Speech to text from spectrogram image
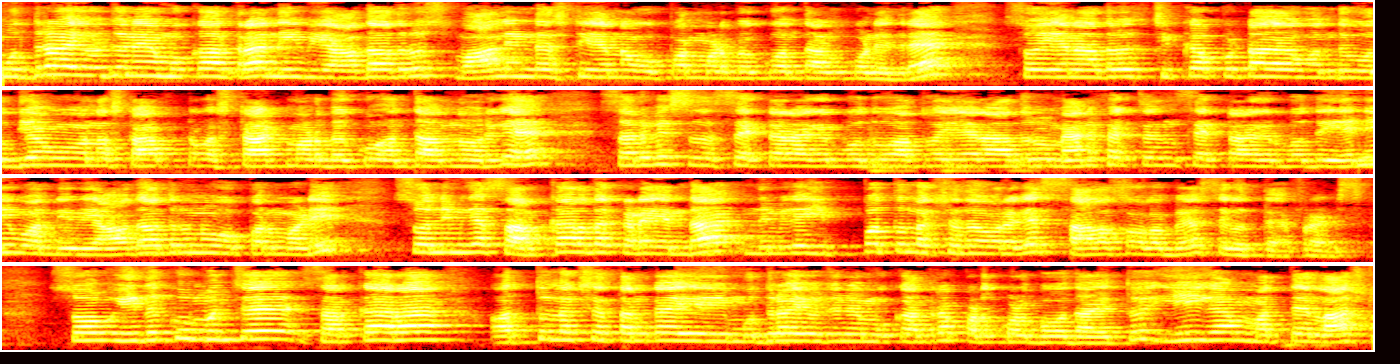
ಮುದ್ರಾ ಯೋಜನೆಯ ಮುಖಾಂತರ ನೀವು ಯಾವ್ದಾದ್ರು ಸ್ಮಾಲ್ ಇಂಡಸ್ಟ್ರಿಯನ್ನ ಓಪನ್ ಮಾಡಬೇಕು ಅಂತ ಅನ್ಕೊಂಡಿದ್ರೆ ಸೊ ಏನಾದರೂ ಚಿಕ್ಕ ಪುಟ್ಟ ಒಂದು ಉದ್ಯಮವನ್ನ ಸ್ಟಾರ್ಟ್ ಸ್ಟಾರ್ಟ್ ಮಾಡಬೇಕು ಅಂತ ಅನ್ನೋರಿಗೆ ಸರ್ವಿಸ್ ಸೆಕ್ಟರ್ ಆಗಿರ್ಬೋದು ಅಥವಾ ಏನಾದರೂ ಮ್ಯಾನುಫ್ಯಾಕ್ಚರಿಂಗ್ ಸೆಕ್ಟರ್ ಆಗಿರ್ಬೋದು ಎನಿ ಒನ್ ನೀವು ಯಾವ್ದಾದ್ರೂ ಓಪನ್ ಮಾಡಿ ಸೊ ನಿಮಗೆ ಸರ್ಕಾರದ ಕಡೆಯಿಂದ ನಿಮಗೆ ಇಪ್ಪತ್ತು ಲಕ್ಷದವರೆಗೆ ಸಾಲ ಸೌಲಭ್ಯ ಸಿಗುತ್ತೆ ಫ್ರೆಂಡ್ಸ್ ಸೊ ಇದಕ್ಕೂ ಮುಂಚೆ ಸರ್ಕಾರ ಹತ್ತು ಲಕ್ಷ ತನಕ ಈ ಮುದ್ರಾ ಯೋಜನೆ ಮುಖಾಂತರ ಪಡ್ಕೊಳ್ಬಹುದಾಯ್ತು. ಈಗ ಮತ್ತೆ ಲಾಸ್ಟ್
